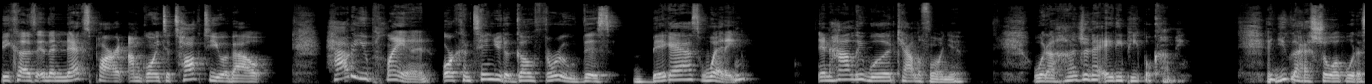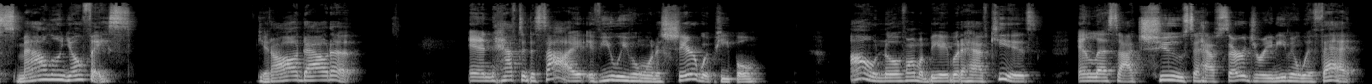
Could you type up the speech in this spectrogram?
Because in the next part, I'm going to talk to you about how do you plan or continue to go through this big ass wedding in Hollywood, California, with 180 people coming. And you got to show up with a smile on your face, get all dialed up, and have to decide if you even want to share with people. I don't know if I'm going to be able to have kids unless I choose to have surgery. And even with that,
